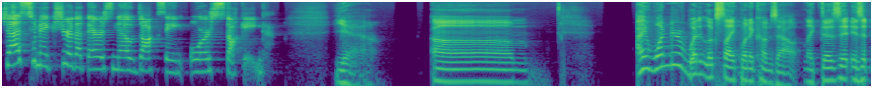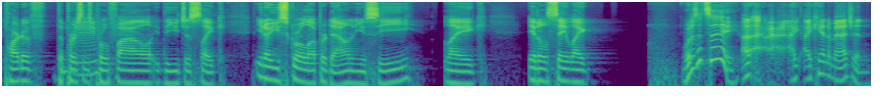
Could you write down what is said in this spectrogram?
just to make sure that there's no doxing or stalking. Yeah. Um I wonder what it looks like when it comes out. Like does it is it part of the person's Mhm. profile? Do you just like you know, you scroll up or down and you see like it'll say like what does it say? I I I, I can't imagine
